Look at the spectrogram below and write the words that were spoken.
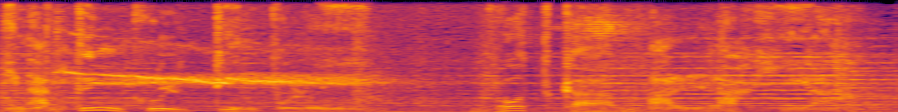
din adâncul timpului, vodka Valahia.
